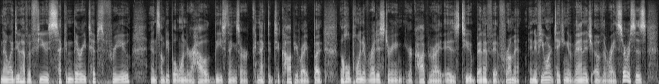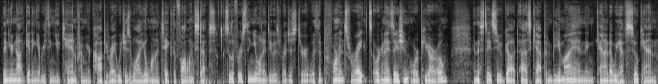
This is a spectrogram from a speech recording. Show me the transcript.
Now, I do have a few secondary tips for you, and some people wonder how these things are connected to copyright, but the whole point of registering your copyright is to benefit from it. And if you aren't taking advantage of the right services, then you're not getting everything you can from your copyright, which is why you'll want to take the following steps. So, the first thing you want to do is register with a performance rights organization or PRO. In the States, you've got ASCAP and BMI, and in Canada, we have SOCAN.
